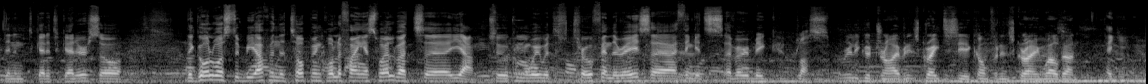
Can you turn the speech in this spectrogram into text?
didn't get it together. So the goal was to be up in the top in qualifying as well, but uh, yeah, to come away with the trophy in the race, uh, I think it's a very big plus. Really good drive, and it's great to see your confidence growing. Well done. Thank you.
